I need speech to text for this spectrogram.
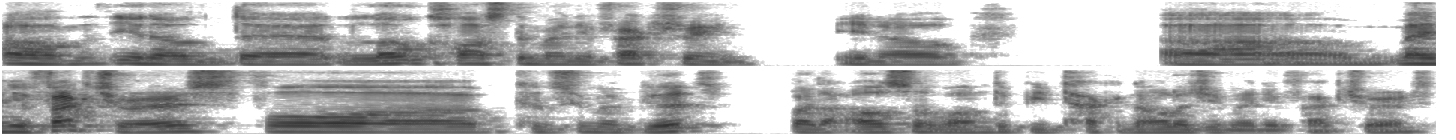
um, you know, the low cost manufacturing, you know, uh, manufacturers for consumer goods, but also want to be technology manufacturers,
